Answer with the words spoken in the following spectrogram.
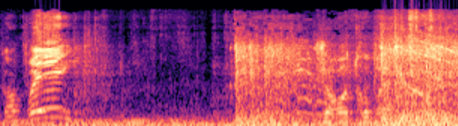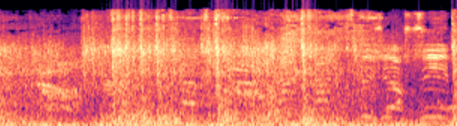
Compris? Je retrouverai. Plusieurs cibles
